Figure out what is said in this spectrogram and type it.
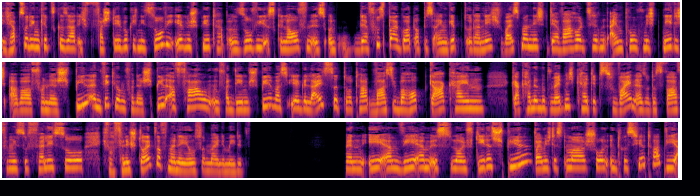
Ich habe so den Kids gesagt, ich verstehe wirklich nicht so, wie ihr gespielt habt und so, wie es gelaufen ist. Und der Fußballgott, ob es einen gibt oder nicht, weiß man nicht. Der war heute mit einem Punkt nicht gnädig, aber von der Spielentwicklung, von der Spielerfahrung und von dem Spiel, was ihr geleistet dort habt, war es überhaupt gar kein, gar keine Notwendigkeit jetzt zu weinen. Also das war für mich so völlig so, ich war völlig stolz auf meine Jungs und meine Mädels. Wenn EM, WM ist, läuft jedes Spiel, weil mich das immer schon interessiert hat, wie,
